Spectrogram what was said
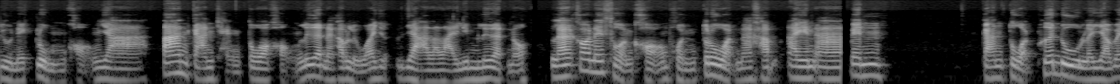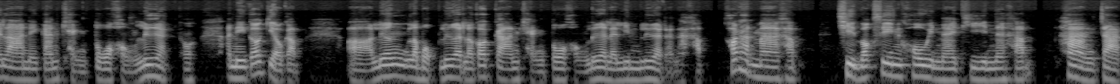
อยู่ในกลุ่มของยาต้านการแข็งตัวของเลือดนะครับ หรือว่ายาละลายริ่มเลือดเนาะและก็ในส่วนของผลตรวจนะครับ INR เป็น การตรวจเพื่อดูระยะเวลาในการแข็งตัวของเลือดเนาะอันนี้ก็เกี่ยวกับเรื่องระบบเลือดแล้วก็การแข็งตัวของเลือดและริมเลือดนะครับข้อถัดมาครับฉีดวัคซีนโควิด -19 นะครับห่างจาก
